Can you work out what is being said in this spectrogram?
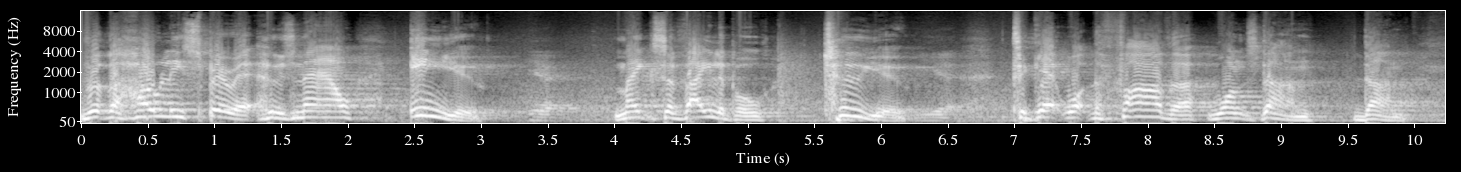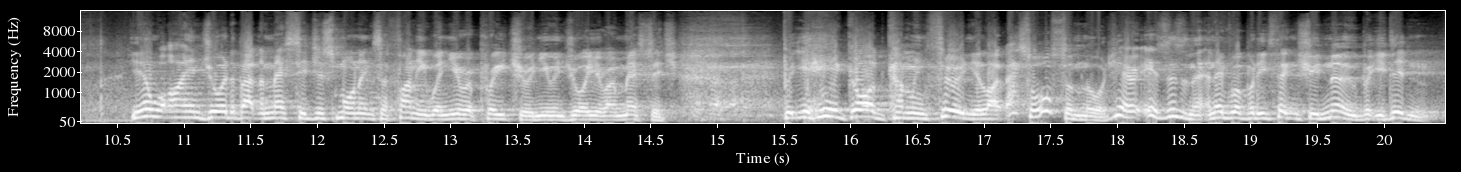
that the Holy Spirit, who's now in you, Yeah. makes available to you Yeah. to get what the Father wants done, done. You know what I enjoyed about the message this morning? It's so funny when you're a preacher and you enjoy your own message. But you hear God coming through and you're like, that's awesome, Lord. Yeah, it is, isn't it? And everybody thinks you knew, but you didn't.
